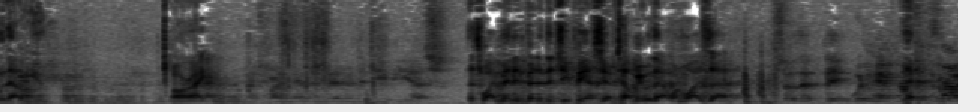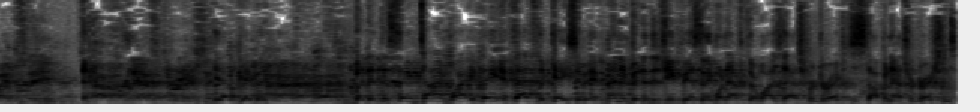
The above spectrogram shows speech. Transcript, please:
without you. All right? That's why men invented the GPS. That's why men invented the GPS. You have to tell me with that one. Why is that? So that they wouldn't have to listen to the wife say, stop for an direction. Yeah, okay, but but at the same time, why if they if that's the case, if, if men invented the GPS and they went after their wives to ask for directions, to stop and ask for directions,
